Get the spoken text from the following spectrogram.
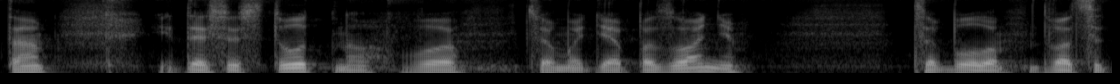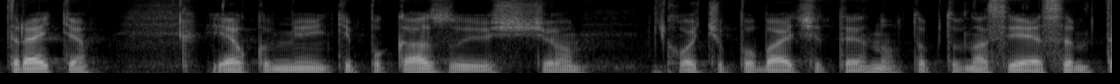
Та? І десь ось тут, ну, в цьому діапазоні, це було 23. Я в ком'юніті показую, що хочу побачити, ну, тобто в нас є СМТ,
